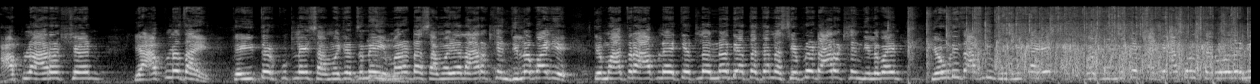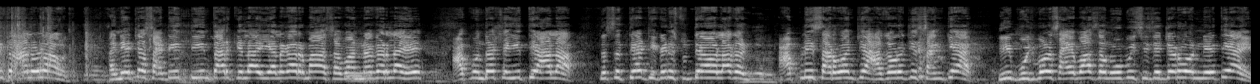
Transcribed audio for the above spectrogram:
आपलं आरक्षण हे आपलंच आहे. ते इतर कुठल्याही समाजाचं नाही. मराठा समाजाला आरक्षण दिलं पाहिजे. ते मात्र आपल्या याच्यातलं न देता त्यांना सेपरेट आरक्षण दिलं पाहिजे. एवढीच आपली भूमिका आहे. त्या भूमिकेसाठी आपण सर्वजण इथं आलेलो आहोत. आणि याच्यासाठी तीन तारखेला यलगार महासभा नगरला आहे. आपण जसे इथे आला तसं त्या ठिकाणी सुद्धा यावं लागेल. आपली सर्वांची हजारोची संख्या ही भुजबळ साहेबासन ओबीसीचे सर्व नेते आहे.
